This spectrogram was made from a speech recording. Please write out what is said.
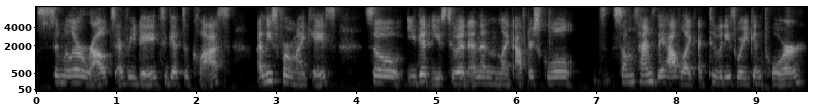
similar routes every day to get to class, at least for my case. So you get used to it. And then, like, after school, sometimes they have like activities where you can tour.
